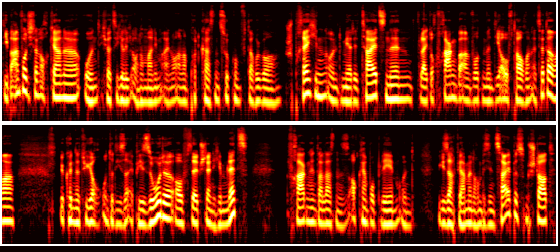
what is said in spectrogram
Die beantworte ich dann auch gerne und ich werde sicherlich auch nochmal in dem einen oder anderen Podcast in Zukunft darüber sprechen und mehr Details nennen, vielleicht auch Fragen beantworten, wenn die auftauchen etc. Ihr könnt natürlich auch unter dieser Episode auf Selbstständig im Netz Fragen hinterlassen, das ist auch kein Problem. Und wie gesagt, wir haben ja noch ein bisschen Zeit bis zum Start.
